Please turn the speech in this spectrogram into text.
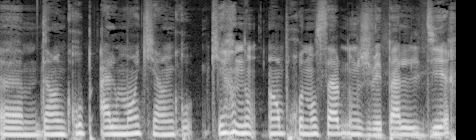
euh, d'un groupe allemand qui a un groupe qui a un nom imprononçable, donc je vais pas le dire.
